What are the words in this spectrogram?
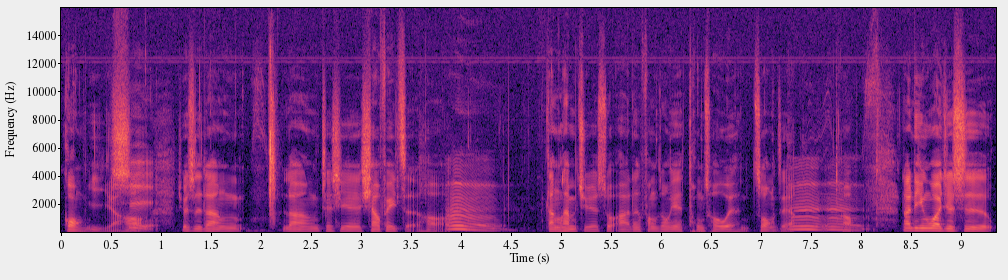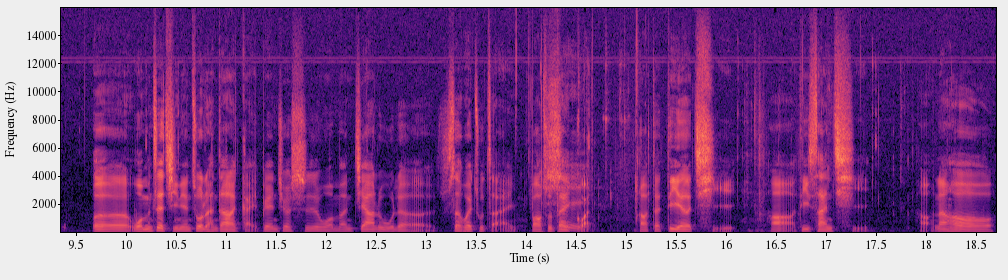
公益然后就是让让这些消费者哈嗯。当他们觉得说啊，那个房中业铜臭味很重，这样，嗯嗯，好，那另外就是，呃，我们这几年做了很大的改变，就是我们加入了社会住宅包租代管，好的第二期啊，第三期，好，然后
